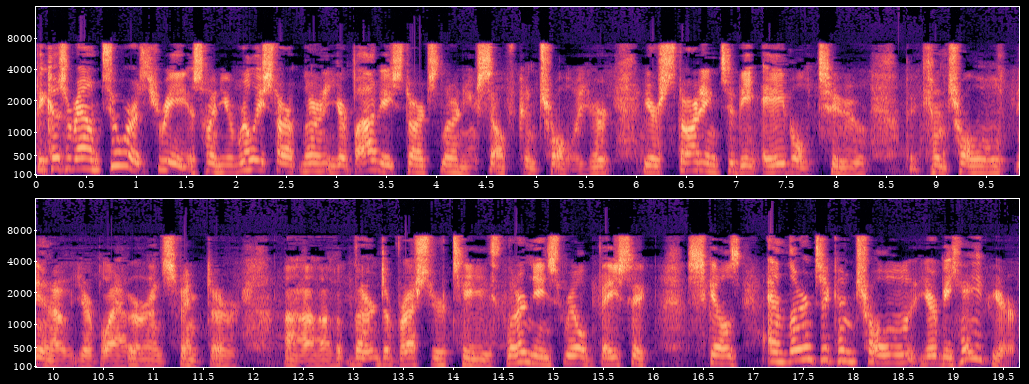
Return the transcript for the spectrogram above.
because around two or three is when you really start learning, your body starts learning self-control. You're, you're starting to be able to control, you know, your bladder and sphincter, uh, learn to brush your teeth, learn these real basic skills and learn to control your behavior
